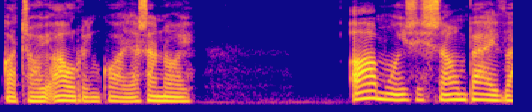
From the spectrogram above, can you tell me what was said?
Katsoi aurinkoa ja sanoi, aamuisissa on päivä.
